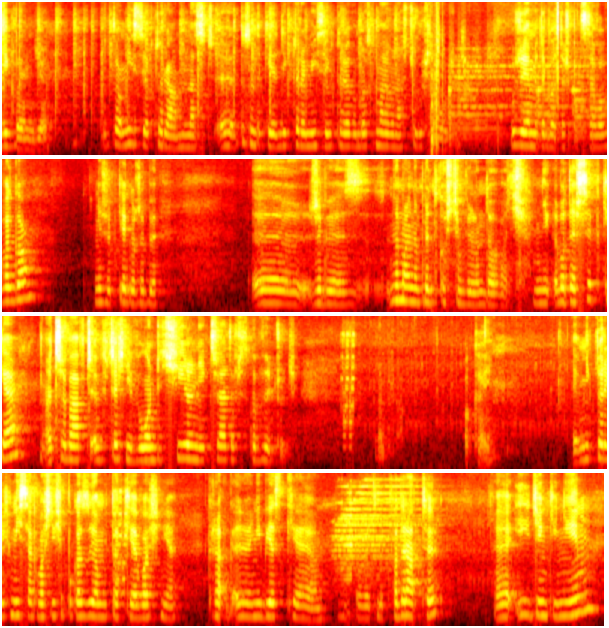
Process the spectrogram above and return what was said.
Niech będzie to misja, która nas. e, To są takie niektóre misje, które po prostu mają nas czegoś nauczyć. Użyjemy tego też podstawowego, nie szybkiego, żeby. E, żeby z normalną prędkością wylądować. Bo te szybkie e, trzeba wcz- wcześniej wyłączyć silnik, trzeba to wszystko wyczuć. Dobra. Okej. W niektórych misjach właśnie się pokazują takie właśnie e, niebieskie, powiedzmy, kwadraty. E, i dzięki nim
